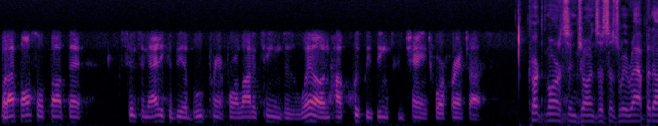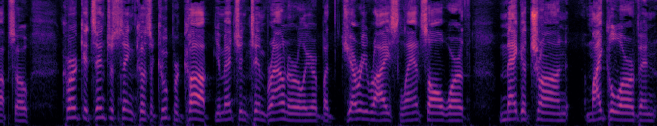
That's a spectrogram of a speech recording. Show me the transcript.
But I've also thought that Cincinnati could be a blueprint for a lot of teams as well, and how quickly things can change for a franchise. Kirk Morrison joins us as we wrap it up. So, Kirk, it's interesting because of Cooper Kupp. You mentioned Tim Brown earlier, but Jerry Rice, Lance Alworth, Megatron, Michael Irvin,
